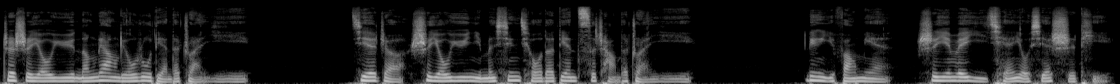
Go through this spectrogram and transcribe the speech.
这是由于能量流入点的转移。接着是由于你们星球的电磁场的转移。另一方面，是因为以前有些实体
